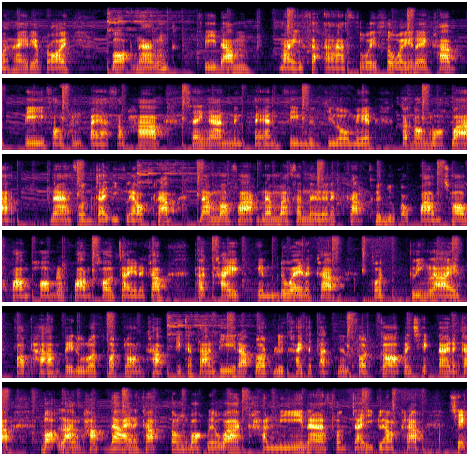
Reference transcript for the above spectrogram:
มาให้เรียบร้อย เบาะหนัง สีดำใหม่สะอาดสวยๆเลยครับปี 2008 สภาพใช้งาน 140,000 กิโลเมตร ก็ต้องบอกว่าน่าสนใจอีกแล้วครับนำมาฝากนำมาเสนอนะครับ ขึ้นอยู่กับความชอบความพร้อมและความเข้าใจนะครับ ถ้าใครเห็นด้วยนะครับ กดลิงก์ไลน์สอบถามไปดูรถทดลองขับ เอกสารที่รับรถ หรือใครจะตัดเงินสดก็ไปเช็คได้นะครับ เบาะหลังพับได้นะครับ ต้องบอกเลยว่าคันนี้น่าสนใจอีกแล้วครับ เช็ค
